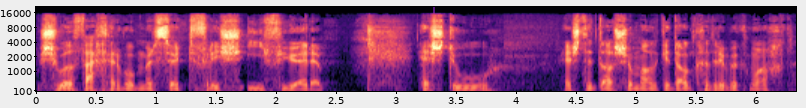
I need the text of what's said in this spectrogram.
Schulfächer, die man sollte frisch einführen Hast du, hast du da schon mal Gedanken darüber gemacht?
